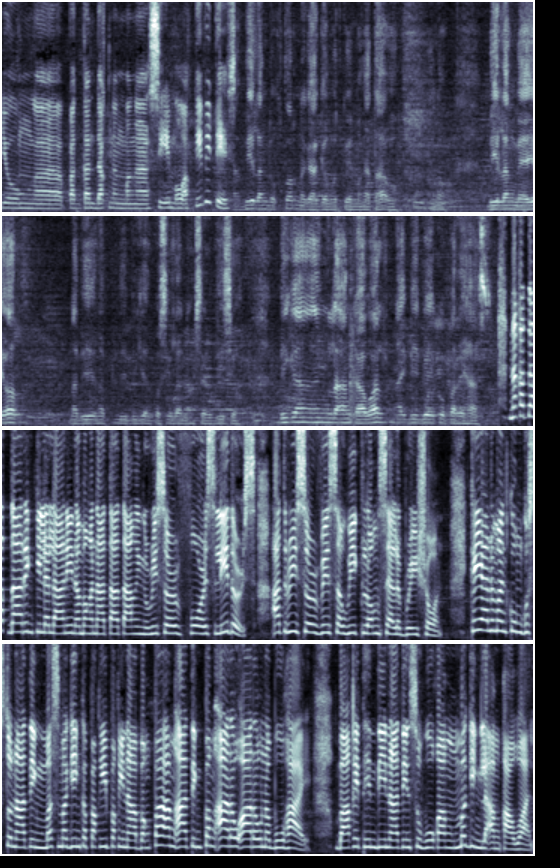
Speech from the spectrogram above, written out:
Yung ah, pagkandak ng mga CMO activities. Bilang doktor, nagagamot ko yung mga tao. Ano, bilang mayor, nabi, nabibigyan ko sila ng serbisyo. Bigang laang kawal, naibibigay ko parehas. Nakatakda rin kilalanin ang mga natatanging Reserve Force leaders at reservists sa week-long celebration. Kaya naman kung gusto nating mas maging kapaki-pakinabang pa ang ating pang-araw-araw na buhay, bakit hindi natin subukang maging laangkawal?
